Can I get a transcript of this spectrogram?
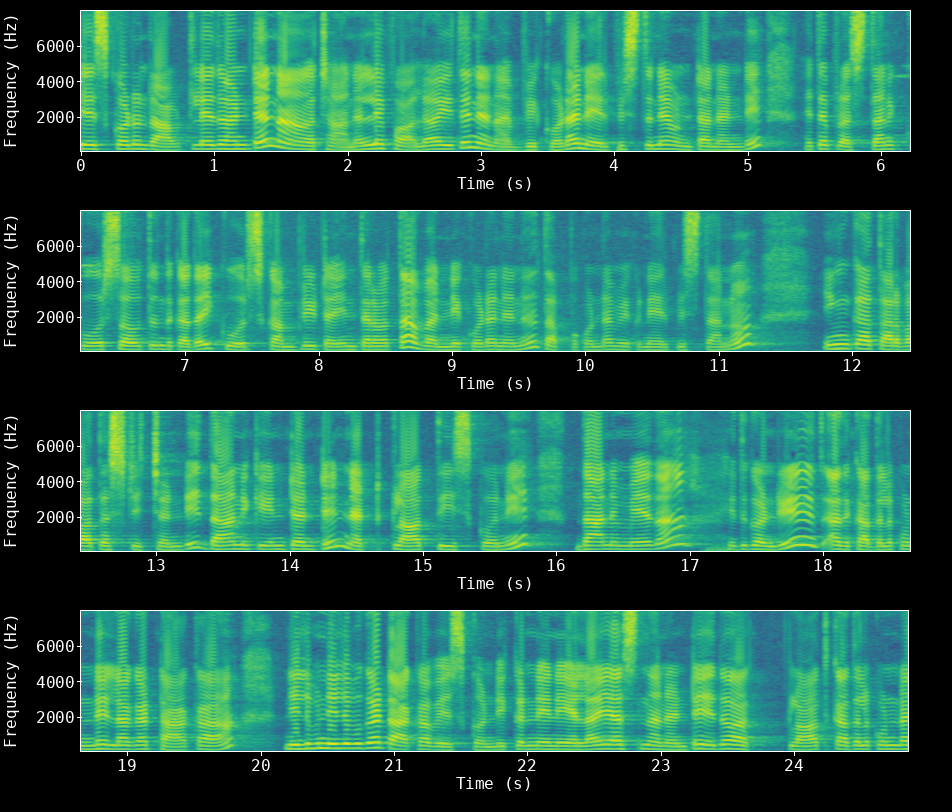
చేసుకోవడం రావట్లేదు అంటే నా ఛానల్ని ఫాలో అయితే నేను అవి కూడా నేర్పిస్తూనే ఉంటానండి. అయితే ప్రస్తుతానికి కోర్స్ అవుతుంది కదా ఈ కోర్స్ కంప్లీట్ అయిన తర్వాత అవన్నీ కూడా నేను తప్పకుండా మీకు నేర్పిస్తాను. ఇంకా తర్వాత స్టిచ్ అండి. దానికి ఏంటంటే నెట్ క్లాత్ తీసుకొని దాని మీద ఇదిగోండి అది కదలకుండా ఇలాగా టాకా నిలువు నిలువుగా టాకా వేసుకోండి. ఇక్కడ నేను ఎలా వేస్తున్నానంటే ఏదో ఆ క్లాత్ కదలకుండా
